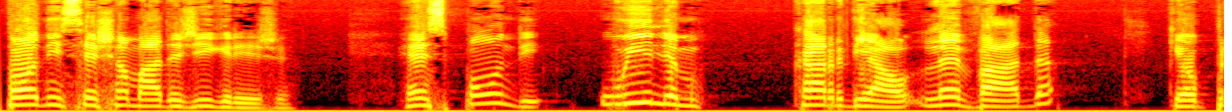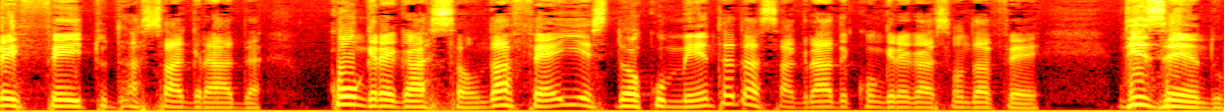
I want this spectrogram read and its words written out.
podem ser chamadas de igreja. Responde William Cardeal Levada, que é o prefeito da Sagrada Congregação da Fé, e esse documento é da Sagrada Congregação da Fé, dizendo:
